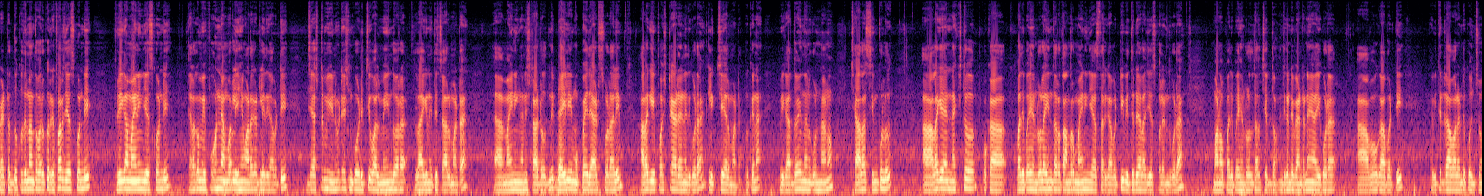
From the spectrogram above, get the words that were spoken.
పెట్టద్దు. కుదిరినంత వరకు రిఫర్ చేసుకోండి. ఫ్రీగా మైనింగ్ చేసుకోండి. ఎలాగో మీ ఫోన్ నెంబర్లు ఏం అడగట్లేదు కాబట్టి జస్ట్ మీ ఇన్విటేషన్ కోడ్ ఇచ్చి వాళ్ళ మెయిన్ ద్వారా లాగిన్ అయితే చాలన్నమాట. మైనింగ్ అని స్టార్ట్ అవుతుంది. డైలీ ముప్పై ఐదు యాడ్స్ చూడాలి. అలాగే ఈ ఫస్ట్ యాడ్ అనేది కూడా క్లిక్ చేయాలన్నమాట. ఓకేనా? మీకు అర్థమైంది అనుకుంటున్నాను. చాలా సింపుల్. అలాగే నెక్స్ట్ ఒక పది పదిహేను రోజులు అయిన తర్వాత అందరూ మైనింగ్ చేస్తారు కాబట్టి విత్డ్రా ఎలా చేసుకోవాలనేది కూడా మనం పది పదిహేను రోజుల తర్వాత చెప్దాం. ఎందుకంటే వెంటనే అవి కూడా అవ్వవు కాబట్టి విత్డ్రా రావాలంటే కొంచెం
